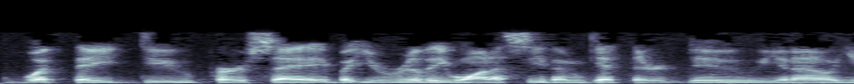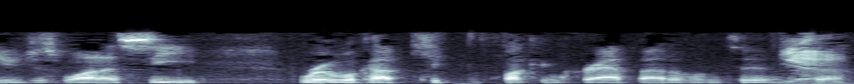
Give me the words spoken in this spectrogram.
what they do per se, but you really want to see them get their due. You know, you just want to see RoboCop kick the fucking crap out of them too. yeah. So,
